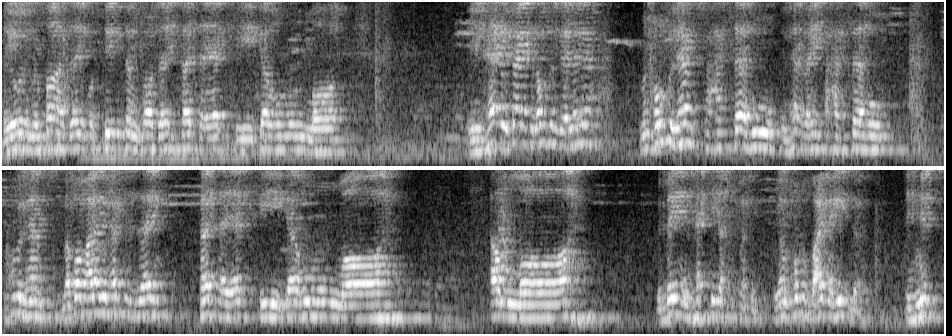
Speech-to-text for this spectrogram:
فيقول المنطقة إزاي كتير جدا منطقة إزاي فسيكفيكهم الله الهاء بتاعت لفظ الجلالة من حروف الهمس فحثاه الهاء بهي فحثاه من حروف الهمس. لا تقف عليها بالهمس إزاي؟ فسيكفيكهم الله الله. بتبين الهاء كده خفيفه كده. وهي من الحروف الضعيفة جدا. تهمس.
